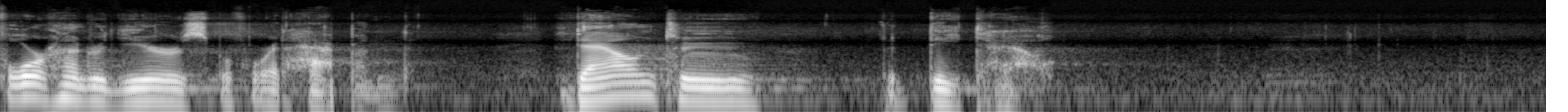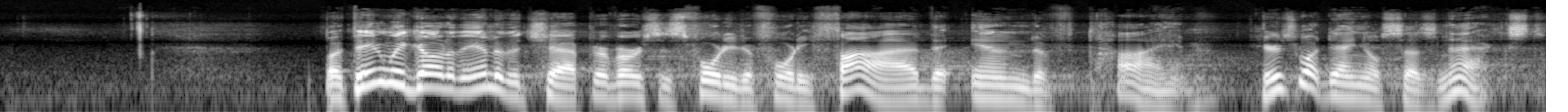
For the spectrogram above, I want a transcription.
400 years before it happened down to the detail. But then we go to the end of the chapter, verses 40 to 45, the end of time. Here's what Daniel says next.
